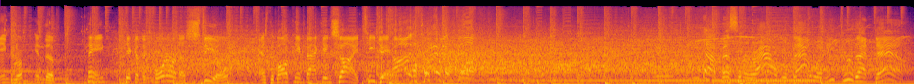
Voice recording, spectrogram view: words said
Ingram in the paint, kick in the corner, and a steal as the ball came back inside. TJ Haws Not messing around with that one. He threw that down.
